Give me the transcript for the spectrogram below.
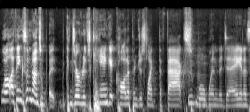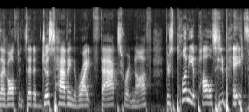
Well, I think sometimes uh, conservatives can get caught up in just like the facts mm-hmm. will win the day. And as I've often said, if just having the right facts were enough, there's plenty of policy debates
